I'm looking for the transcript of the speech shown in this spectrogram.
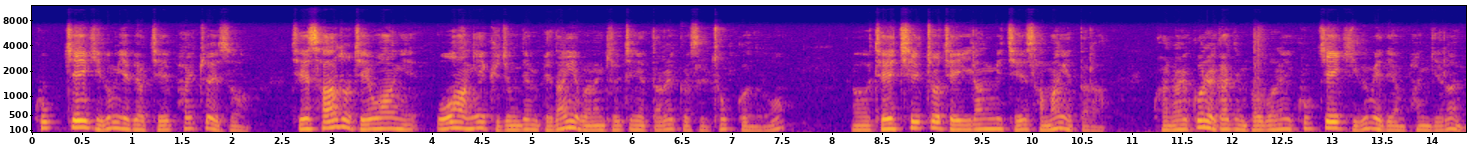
국제기금협약 제8조에서 제4조 제5항에 5항에 규정된 배당에 관한 결정에 따를 것을 조건으로 어, 제7조 제1항 및 제3항에 따라 관할권을 가진 법원의 국제기금에 대한 판결은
